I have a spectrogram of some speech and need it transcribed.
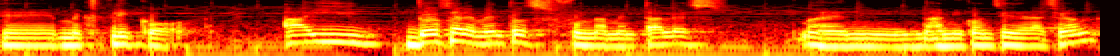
Eh, me explico, hay dos elementos fundamentales a mi consideración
